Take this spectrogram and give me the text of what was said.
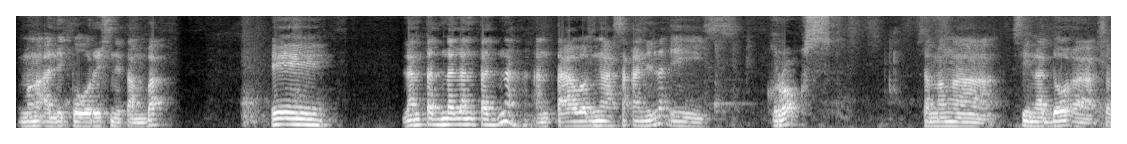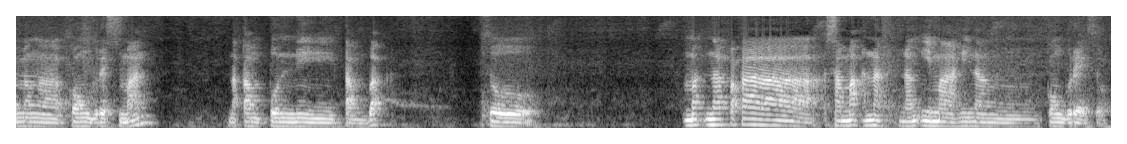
Yung mga alipores ni Tamba. Eh, lantad na lantad na. Ang tawag nga sa kanila is crocs sa mga senador, ah, sa mga congressman na kampon ni Tamba. So, napaka sama na ng imahe ng Kongreso.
